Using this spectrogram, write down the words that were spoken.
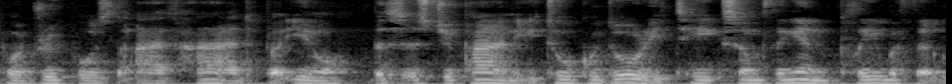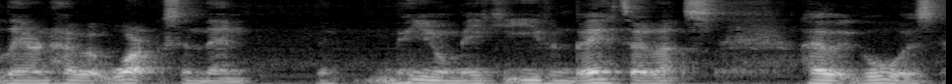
quadruples that I've had. But you know, this is Japan, Itokodori, take something in, play with it, learn how it works, and then you know, make it even better. That's how it goes.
